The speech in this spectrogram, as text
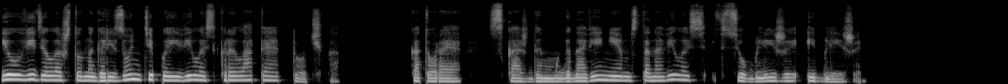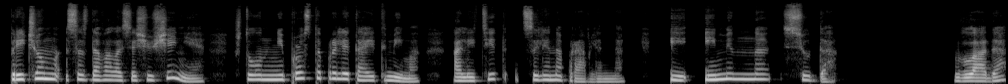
и увидела, что на горизонте появилась крылатая точка, которая с каждым мгновением становилась все ближе и ближе. Причем создавалось ощущение, что он не просто пролетает мимо, а летит целенаправленно. И именно сюда. Влада,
